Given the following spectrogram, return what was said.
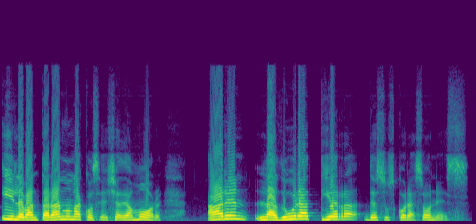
y levantarán una cosecha de amor. Aren la dura tierra de sus corazones.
